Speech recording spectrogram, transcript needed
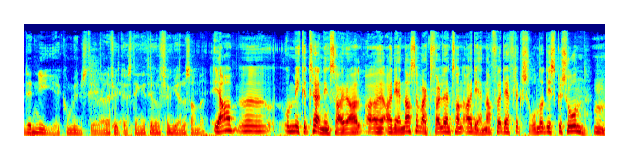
det nye kommunestyret eller fylkestinget til å fungere sammen? Ja, øh, om ikke treningsarena, så i hvert fall en sånn arena for refleksjon og diskusjon. Mm.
